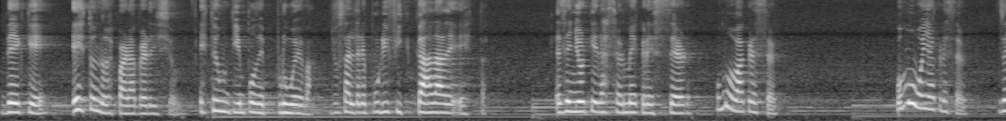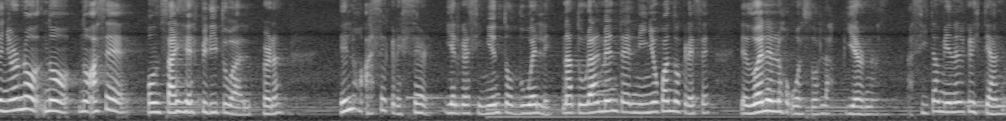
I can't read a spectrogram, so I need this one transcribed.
de que esto no es para perdición, este es un tiempo de prueba, yo saldré purificada de esta. El Señor quiere hacerme crecer. ¿Cómo va a crecer? ¿Cómo voy a crecer? El Señor no, no, no hace bonsai espiritual, ¿verdad? Él nos hace crecer y el crecimiento duele. Naturalmente el niño cuando crece le duelen los huesos, las piernas. Así también el cristiano.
